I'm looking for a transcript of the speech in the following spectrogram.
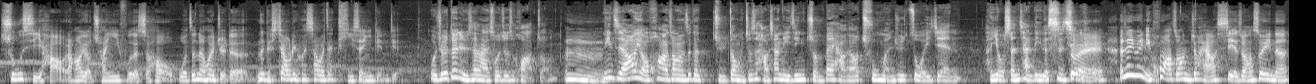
梳洗好，然后有穿衣服的时候，我真的会觉得那个效率会稍微再提升一点点。我觉得对女生来说就是化妆，嗯，你只要有化妆的这个举动，就是好像你已经准备好要出门去做一件很有生产力的事情。对，而且因为你化妆，你就还要卸妆，所以呢，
